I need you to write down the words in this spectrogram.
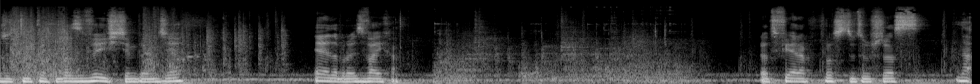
Że tylko chyba z wyjściem będzie. Nie, dobra, jest wajcha. Otwiera po prostu to już raz na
